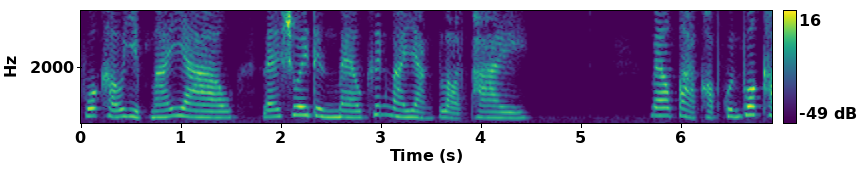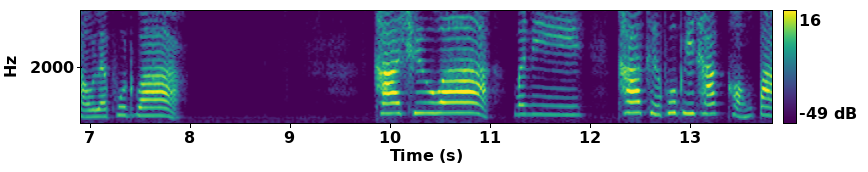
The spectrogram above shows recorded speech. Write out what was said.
พวกเขาหยิบไม้ยาว และช่วยดึงแมวขึ้นมาอย่างปลอดภัย แมวป่าขอบคุณพวกเขาและพูดว่า ข้าชื่อว่ามณีข้าคือผู้พิทักษ์ของป่า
